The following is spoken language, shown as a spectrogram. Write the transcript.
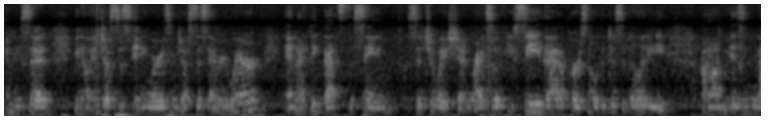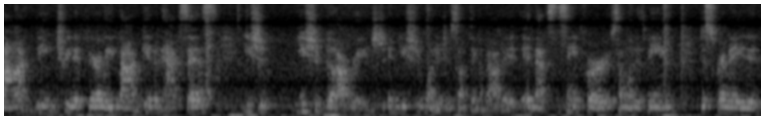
and he said, you know, injustice anywhere is injustice everywhere. And I think that's the same situation, right? So if you see that a person with a disability um, is not being treated fairly, not given access, you should you should feel outraged and you should want to do something about it. And that's the same for someone is being discriminated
